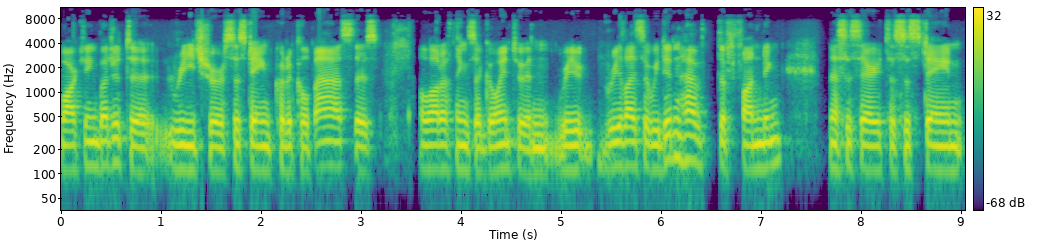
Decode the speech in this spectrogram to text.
marketing budget to reach or sustain critical mass. There's a lot of things that go into it, and we realized that we didn't have the funding necessary to sustain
